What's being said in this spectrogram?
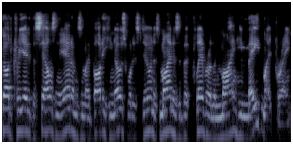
God created the cells and the atoms in my body. He knows what He's doing. His mind is a bit cleverer than mine. He made my brain.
